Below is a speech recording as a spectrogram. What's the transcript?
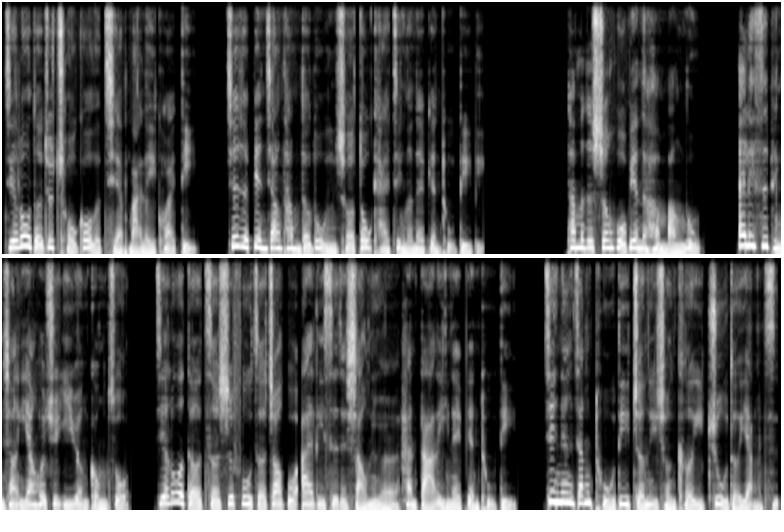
杰洛德就筹够了钱，买了一块地，接着便将他们的露营车都开进了那片土地里。他们的生活变得很忙碌。爱丽丝平常一样会去医院工作，杰洛德则是负责照顾爱丽丝的小女儿和打理那片土地，尽量将土地整理成可以住的样子。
